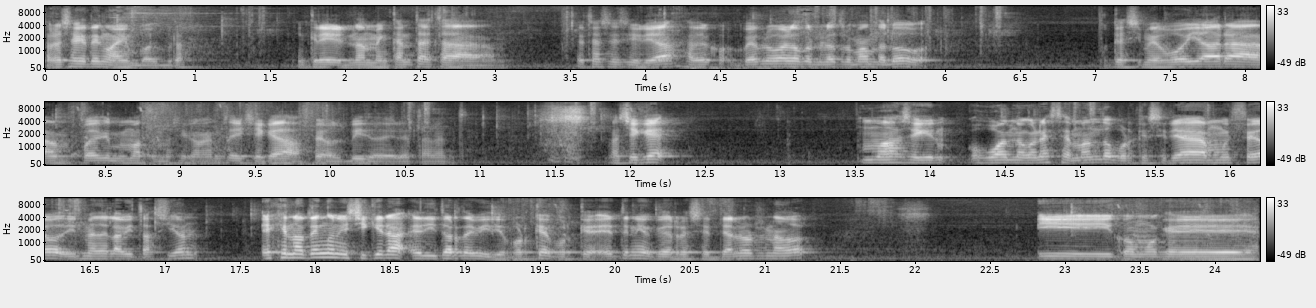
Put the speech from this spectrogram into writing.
Parece que tengo aimbot, bro. Increíble, no, me encanta esta, esta sensibilidad. A ver, voy a probarlo con el otro mando luego. Porque si me voy ahora puede que me maten básicamente y se queda feo el vídeo directamente. Así que vamos a seguir jugando con este mando porque sería muy feo irme de la habitación. Es que no tengo ni siquiera editor de vídeo. ¿Por qué? Porque he tenido que resetear el ordenador y como que...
